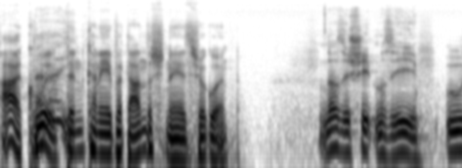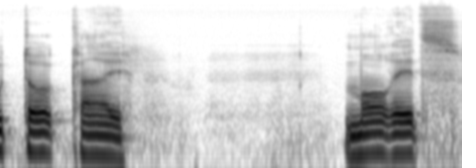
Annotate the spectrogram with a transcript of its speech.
Ah, cool. Nein. Dann kann ich jemand anders nehmen, ist schon gut. Das schreibt man sie. Uto Kai. Moritz.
